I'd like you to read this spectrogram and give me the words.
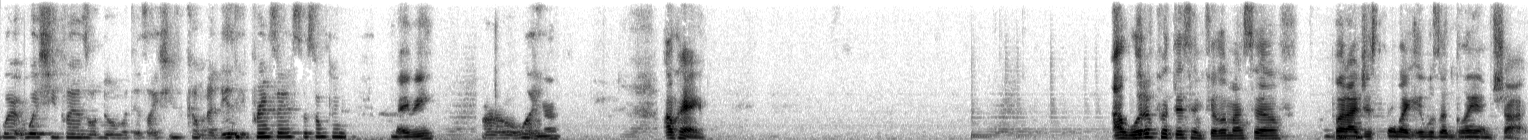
where what she plans on doing with this. Like she's becoming a Disney princess or something, Maybe. or what? Yeah. Okay. I would have put this in feeling myself, but I just felt like it was a glam shot.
